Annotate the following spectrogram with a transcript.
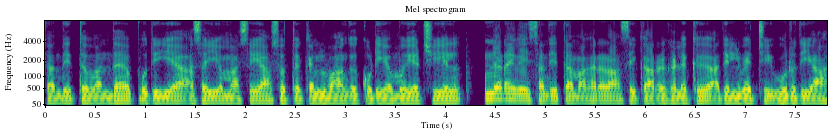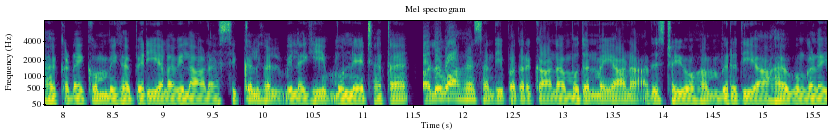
சந்தித்து வந்த புதிய அசையும் அசையா சொத்துக்கள் வாங்கக்கூடிய முயற்சியில் பின்னடைவை சந்தித்த மகர ராசிக்காரர்களுக்கு அதில் வெற்றி உறுதியாக கிடைக்கும். மிக பெரிய அளவிலான சிக்கல்கள் விலகி முன்னேற்றத்தை வலுவாக சந்திப்பதற்கான முதன்மையான அதிர்ஷ்ட யோகம் விருதியாக உங்களை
